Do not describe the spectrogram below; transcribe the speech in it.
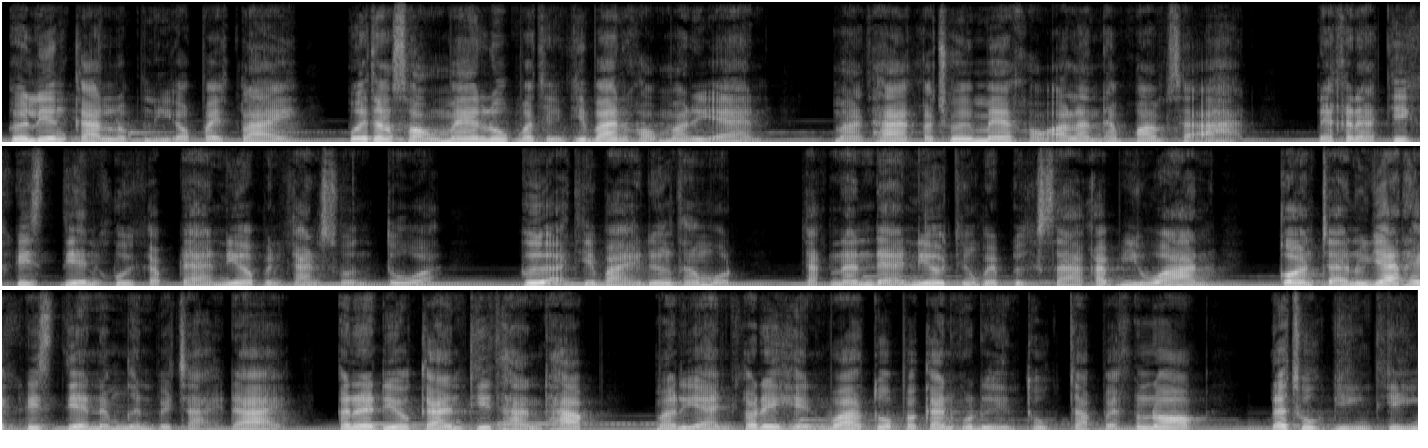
เพื่อเลี่ยงการหลบหนีออกไปไกล เมื่อทั้งสองแม่ลูกมาถึงที่บ้านของมาริแอน มาธาก็ช่วยแม่ของอลันทำความสะอาด ในขณะที่คริสเตียนคุยกับแดเนียลเป็นการส่วนตัว เพื่ออธิบายเรื่องทั้งหมด จากนั้นแดเนียลจึงไปปรึกษากับอีวาน ก่อนจะอนุญาตให้คริสเตียนนำเงินไปจ่ายได้ ขณะเดียวกันที่ฐานทัพ มาริแอนก็ได้เห็นว่าตัวประกันคนอื่นถูกจับไปข้างนอก และถูกยิงทิ้ง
